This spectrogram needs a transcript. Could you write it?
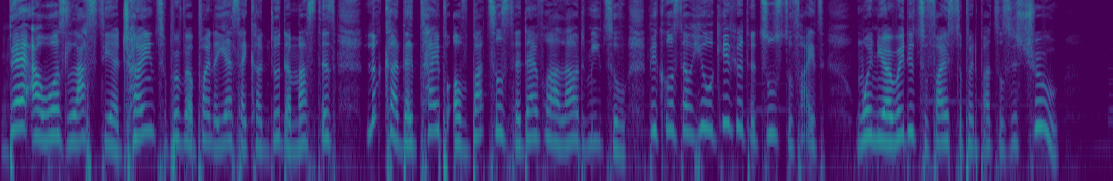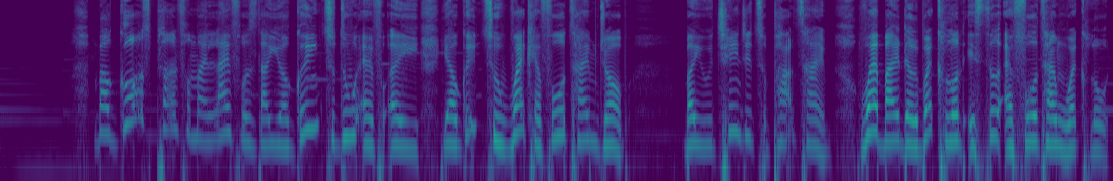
There I was last year trying to prove a point that yes, I can do the masters. Look at the type of battles the devil allowed me to, because he will give you the tools to fight when you are ready to fight stupid battles. It's true. But God's plan for my life was that you are going to do a, a you are going to work a full time job, but you will change it to part time, whereby the workload is still a full time workload.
